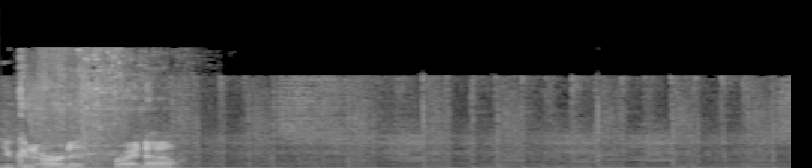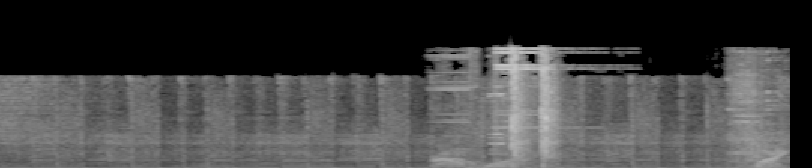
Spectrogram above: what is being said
You can earn it right now. Round one. Fight.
